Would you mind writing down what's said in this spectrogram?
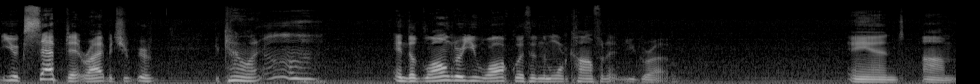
you accept it, right? But you're you're, you're kind of like, Ugh. and the longer you walk with Him, the more confident you grow and um,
